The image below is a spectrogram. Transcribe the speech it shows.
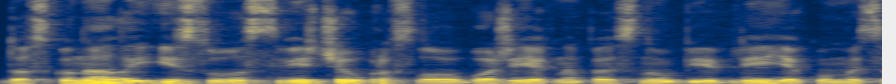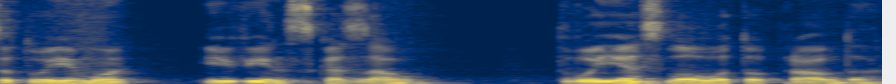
Досконалий Ісус свідчив про Слово Боже, як написано в Біблії, яку ми цитуємо, і Він сказав: Твоє Слово то правда.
